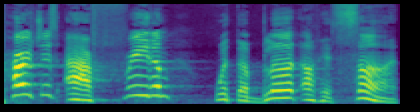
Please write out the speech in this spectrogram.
purchased our freedom with the blood of his son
